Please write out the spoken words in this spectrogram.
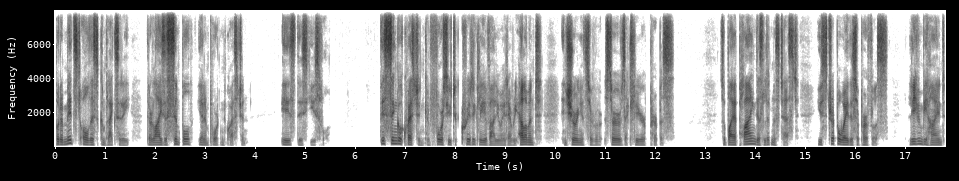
But amidst all this complexity, there lies a simple yet important question Is this useful? This single question can force you to critically evaluate every element, ensuring it serv- serves a clear purpose. So, by applying this litmus test, you strip away the superfluous, leaving behind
